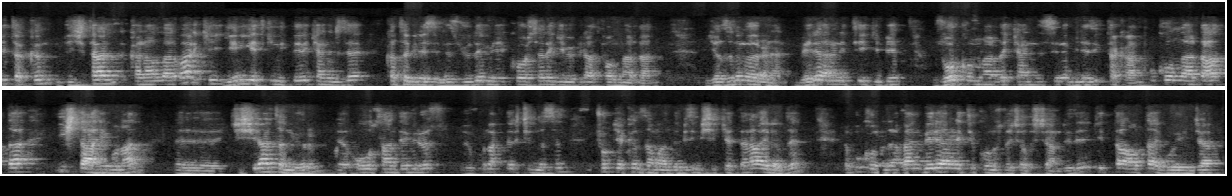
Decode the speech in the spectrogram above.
bir takım dijital kanallar var ki yeni yetkinlikleri kendinize katabilirsiniz. Udemy, Coursera gibi platformlardan yazılım öğrenen, veri analitiği gibi zor konularda kendisine bilezik takan, bu konularda hatta iş dahi bulan e, kişiler tanıyorum. E, Oğuzhan Demiröz e, kulakları çınlasın. Çok yakın zamanda bizim şirketten ayrıldı. E, bu konuda ben veri analitik konusunda çalışacağım dedi. Gitti 6 ay boyunca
